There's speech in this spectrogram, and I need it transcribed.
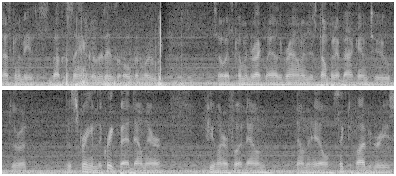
That's going to be just about the same because it is an open loop. So it's coming directly out of the ground and just dumping it back into the, the stream, the creek bed down there, a few hundred foot down down the hill, 65 degrees.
